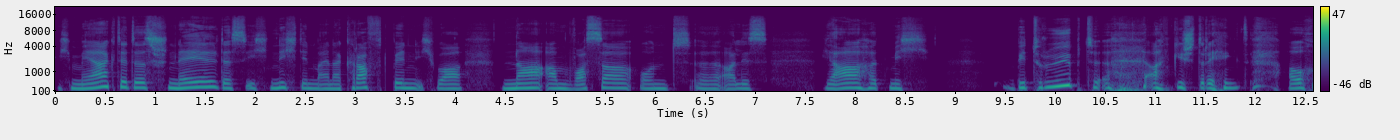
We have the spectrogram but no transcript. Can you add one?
Ich merkte das schnell, dass ich nicht in meiner Kraft bin. Ich war nah am Wasser und äh, alles, ja, hat mich betrübt, angestrengt. Auch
